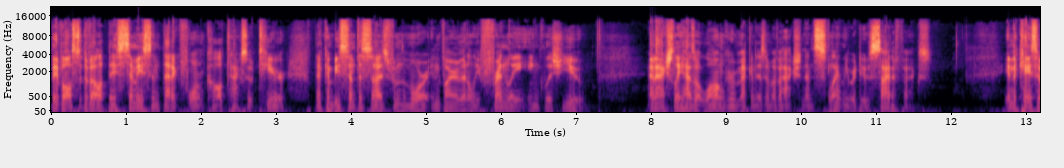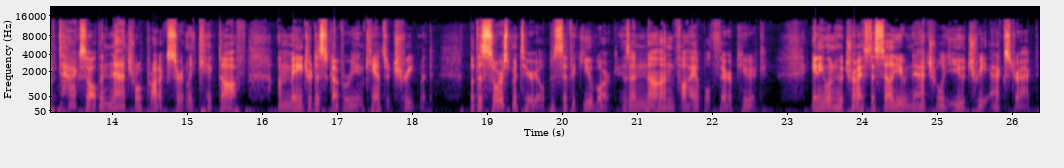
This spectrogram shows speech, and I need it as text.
They've also developed a semi-synthetic form called Taxotere that can be synthesized from the more environmentally friendly English yew, and actually has a longer mechanism of action and slightly reduced side effects. In the case of Taxol, the natural product certainly kicked off a major discovery in cancer treatment, but the source material, Pacific yew bark, is a non-viable therapeutic. Anyone who tries to sell you natural yew tree extract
